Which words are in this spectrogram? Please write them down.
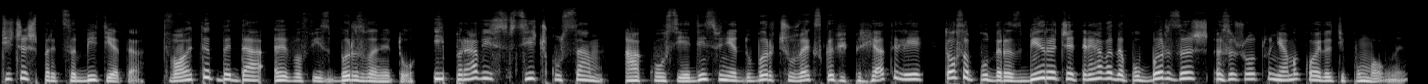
тичаш пред събитията. Твоята беда е в избързването и правиш всичко сам. Ако си единственият добър човек, скъпи приятели, то се подразбира, че трябва да побързаш, защото няма кой да ти помогне.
